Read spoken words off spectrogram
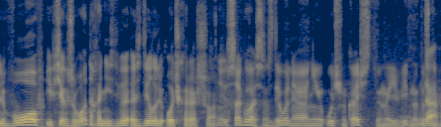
львов и всех животных они зве- сделали очень хорошо. Э, Согласен, сделали они очень качественно и видно, то, Да, что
